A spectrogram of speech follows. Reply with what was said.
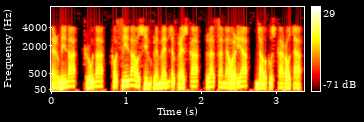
hervida, cruda, cocida o simplemente fresca. La zanahoria, Daucus carota,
